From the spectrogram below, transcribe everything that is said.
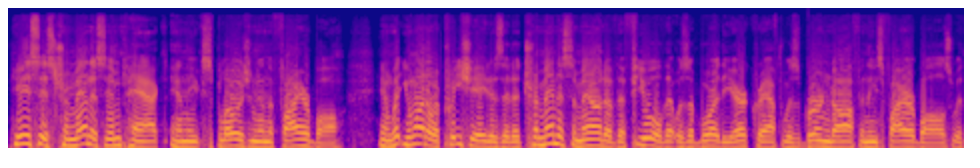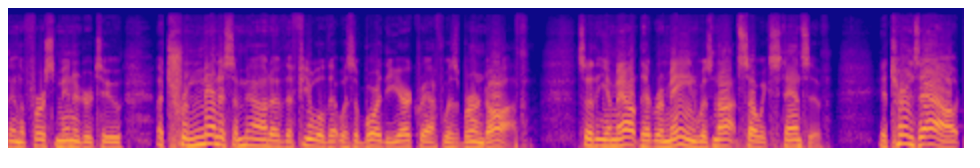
Here's this tremendous impact and the explosion and the fireball. And what you want to appreciate is that a tremendous amount of the fuel that was aboard the aircraft was burned off in these fireballs within the first minute or two. A tremendous amount of the fuel that was aboard the aircraft was burned off. So the amount that remained was not so extensive. It turns out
